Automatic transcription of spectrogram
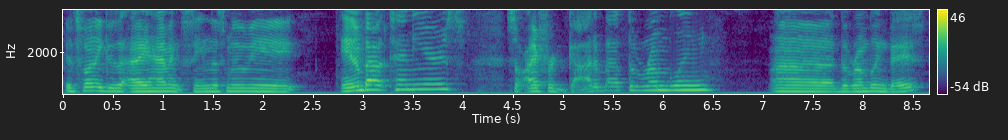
It's funny because I haven't seen this movie in about ten years, so I forgot about the rumbling, uh, the rumbling bass.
